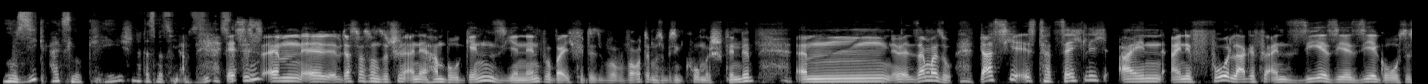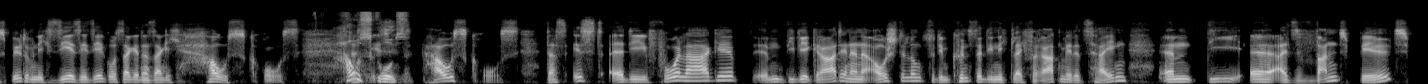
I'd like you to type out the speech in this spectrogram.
Musik als Location hat das mit so ja. Musik zu Das ist ähm, äh, das, was man so schön eine Hamburgensie nennt, wobei ich das Wort immer so ein bisschen komisch finde. Ähm, äh, sagen wir so, das hier ist tatsächlich ein eine Vorlage für ein sehr, sehr, sehr großes Bild. Und wenn ich sehr, sehr, sehr groß sage, dann sage ich hausgroß. Hausgroß. Hausgroß. Das ist äh, die Vorlage, ähm, die wir gerade in einer Ausstellung zu dem Künstler, den ich gleich verraten werde, zeigen, ähm, die äh, als Wandbild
